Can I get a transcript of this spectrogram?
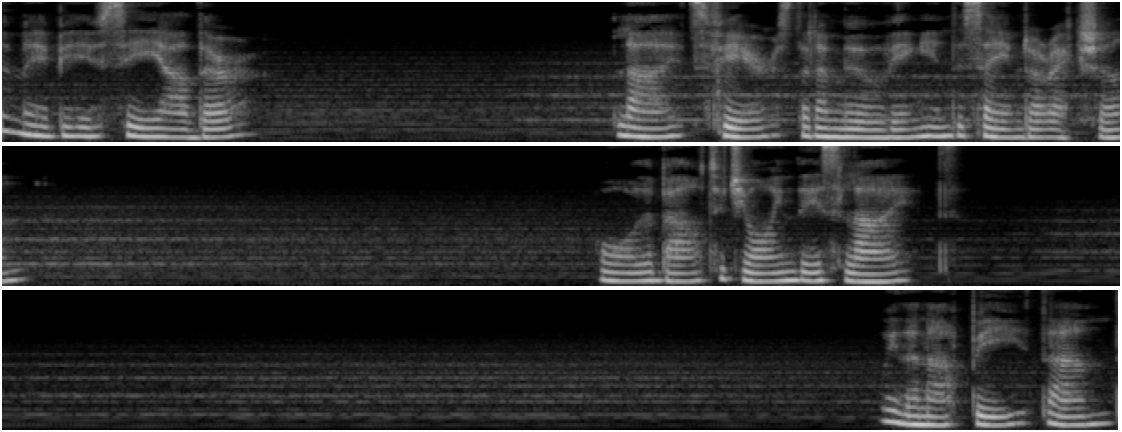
And maybe you see other light spheres that are moving in the same direction. All about to join this light. With an upbeat and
